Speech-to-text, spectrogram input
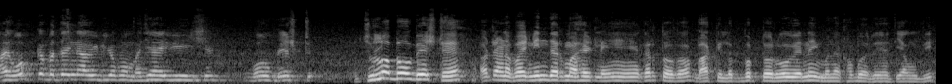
આઈ હોપ કે બધાને આ વિડીયોમાં મજા આવી છે. બહુ બેસ્ટ ચૂલો બહુ બેસ્ટ હે. અટાણે ભાઈ નિંદરમાં છે એટલે અહીંયા કરતો હતો. બાકી લગભગ તો રોવે નહીં મને ખબર રહે ત્યાં સુધી.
